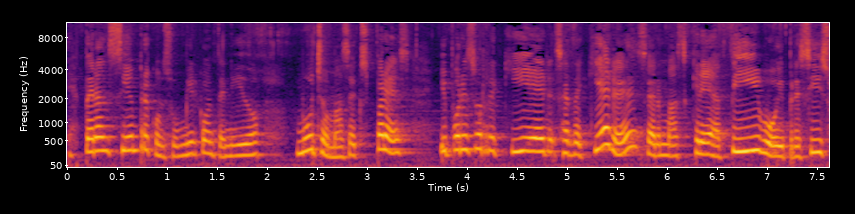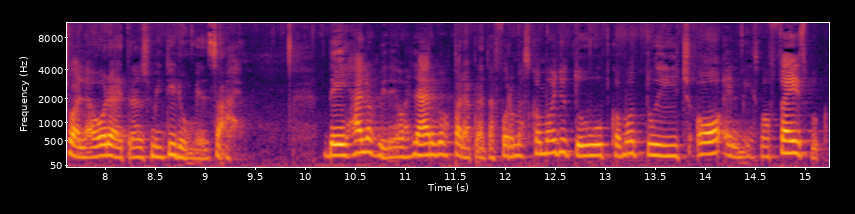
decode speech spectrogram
esperan siempre consumir contenido mucho más express y por eso se requiere ser más creativo y preciso a la hora de transmitir un mensaje. Deja los videos largos para plataformas como YouTube, como Twitch o el mismo Facebook.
